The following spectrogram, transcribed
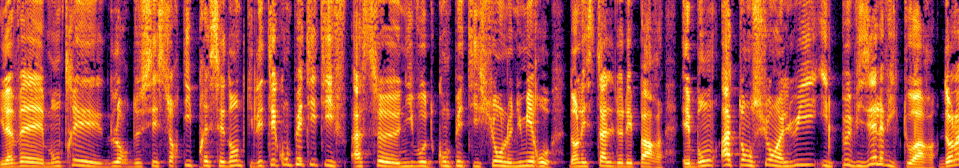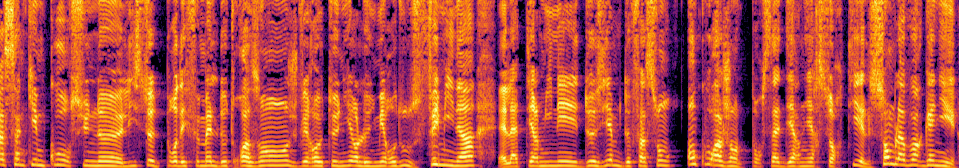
Il avait montré lors de ses sorties précédentes qu'il était compétitif à ce niveau de compétition. Le numéro dans les stalles de départ est bon. Attention à lui, il peut viser la victoire. Dans la cinquième course, une liste pour des femelles de 3 ans, je vais retenir le numéro 12, Femina. Elle a terminé deuxième de façon encourageante pour sa dernière sortie. Elle semble avoir gagné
